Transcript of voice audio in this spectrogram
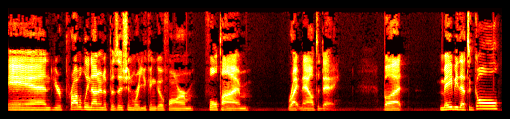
And you're probably not in a position where you can go farm full time right now today. But maybe that's a goal.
